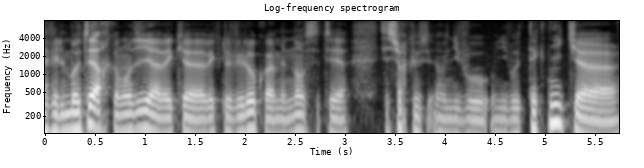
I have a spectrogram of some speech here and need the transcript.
t'avais le moteur, comme on dit, avec, euh, avec le vélo, quoi. Maintenant, c'était, c'est sûr que au niveau, au niveau technique, euh,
